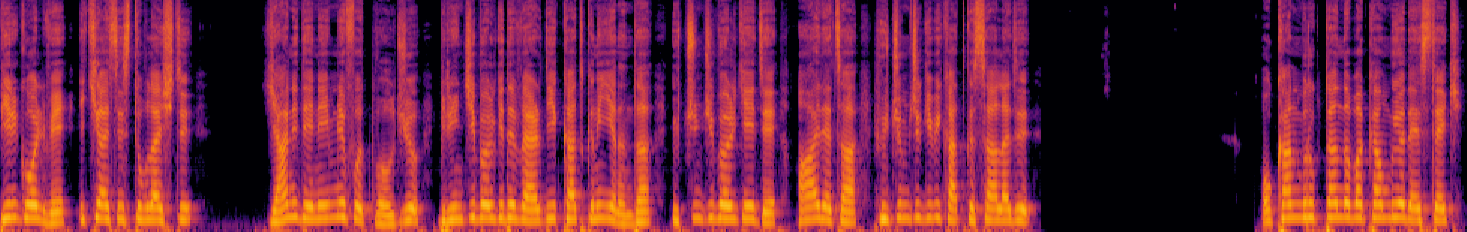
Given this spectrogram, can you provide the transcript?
1 gol ve 2 asiste ulaştı. Yani deneyimli futbolcu birinci bölgede verdiği katkının yanında üçüncü bölgeye de adeta hücumcu gibi katkı sağladı. Okan Buruk'tan da bakan buya destek.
